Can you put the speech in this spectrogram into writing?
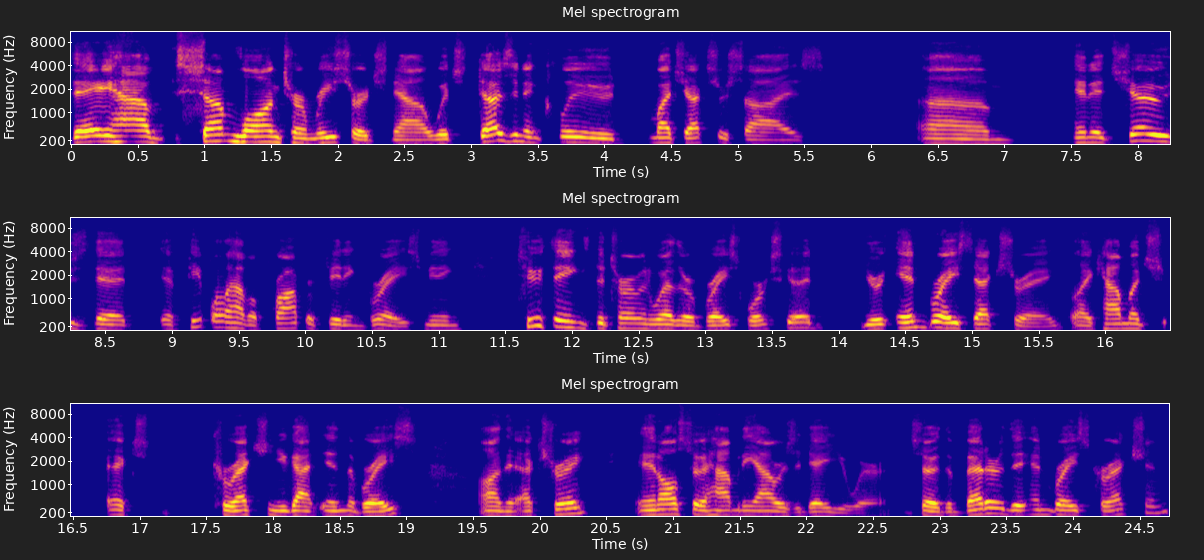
they have some long-term research now, which doesn't include much exercise, um, and it shows that if people have a proper fitting brace, meaning two things determine whether a brace works good: your in brace X-ray, like how much X correction you got in the brace on the X-ray, and also how many hours a day you wear it. So the better the in brace correction,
